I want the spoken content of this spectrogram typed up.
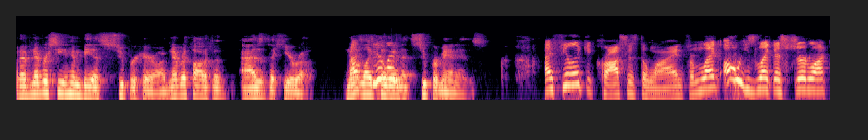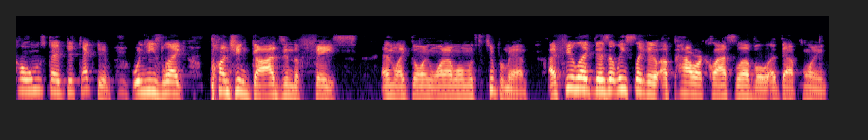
but I've never seen him be a superhero. I've never thought of him as the hero. Not I like the way that Superman is. I feel like it crosses the line from like, oh, he's like a Sherlock Holmes type detective when he's like punching gods in the face and like going one on one with Superman. I feel like there's at least like a, a power class level at that point.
